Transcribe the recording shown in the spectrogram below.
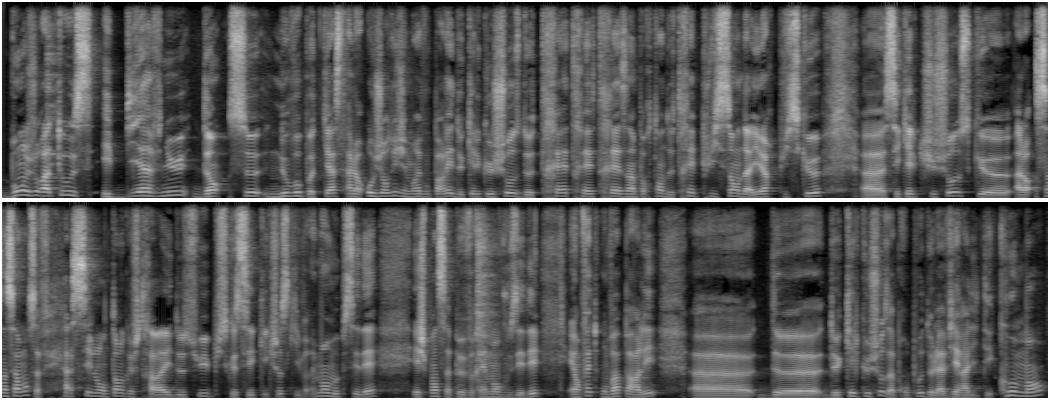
Bonjour à tous et bienvenue dans ce nouveau podcast. Alors aujourd'hui j'aimerais vous parler de quelque chose de très très très important, de très puissant d'ailleurs puisque euh, c'est quelque chose que... Alors sincèrement ça fait assez longtemps que je travaille dessus puisque c'est quelque chose qui vraiment m'obsédait et je pense que ça peut vraiment vous aider. Et en fait on va parler euh, de, quelque chose à propos de la viralité. Comment,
